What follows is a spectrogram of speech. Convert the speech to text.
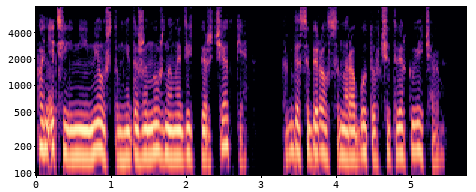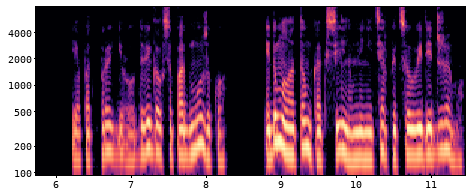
Понятия не имел, что мне даже нужно надеть перчатки, когда собирался на работу в четверг вечером. Я подпрыгивал, двигался под музыку и думал о том, как сильно мне не терпится увидеть Джему.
